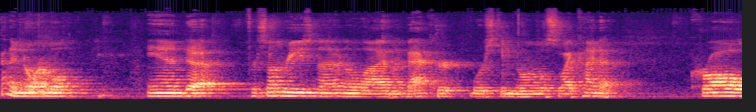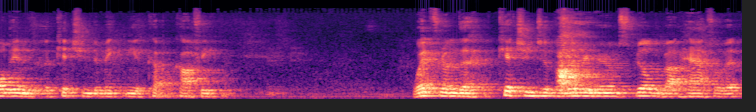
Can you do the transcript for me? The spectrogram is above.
kind of normal. And uh, for some reason, I don't know why, my back hurt worse than normal, so I kind of crawled into the kitchen to make me a cup of coffee. Went from the kitchen to the living room, spilled about half of it.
